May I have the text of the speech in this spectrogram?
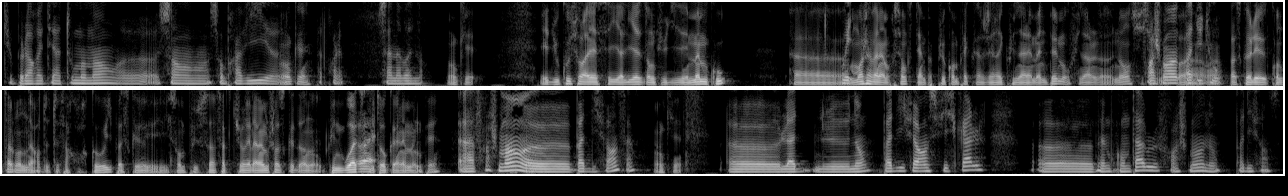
Tu peux l'arrêter à tout moment euh, sans, sans préavis, euh, Ok. pas de problème. C'est un abonnement. Ok. Et du coup, sur la SCI à l'IS, donc tu disais même Oui. Moi, j'avais l'impression que c'était un peu plus complexe à gérer qu'une LMNP, mais au final, euh, non. Si, Franchement, pas du tout. Parce que les comptables ont l'air de te faire croire que oui, parce qu'ils sont plus à facturer la même chose que dans- qu'une boîte Ouais. plutôt qu'un LMNP. Ah, franchement, euh, pas de différence. Hein. Ok. Euh, la, le, non, pas de différence fiscale. Euh, même comptable, franchement, non, pas de différence.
